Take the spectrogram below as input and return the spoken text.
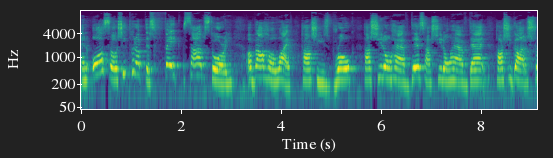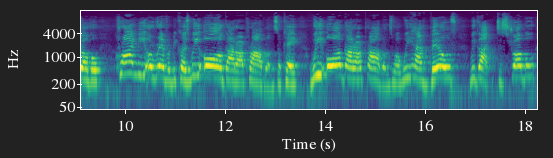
And also, she put up this fake sob story about her life, how she's broke, how she don't have this, how she don't have that, how she got to struggle. Cry me a river because we all got our problems, okay? We all got our problems. Well, we have bills, we got to struggle,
